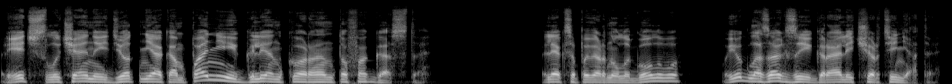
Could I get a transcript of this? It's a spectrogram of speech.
«Речь случайно идет не о компании Гленкора Антофагаста». Лекса повернула голову, в ее глазах заиграли чертенята.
